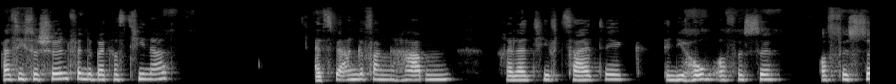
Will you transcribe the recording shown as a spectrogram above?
was ich so schön finde bei Christina, als wir angefangen haben, relativ zeitig in die Homeoffice Office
